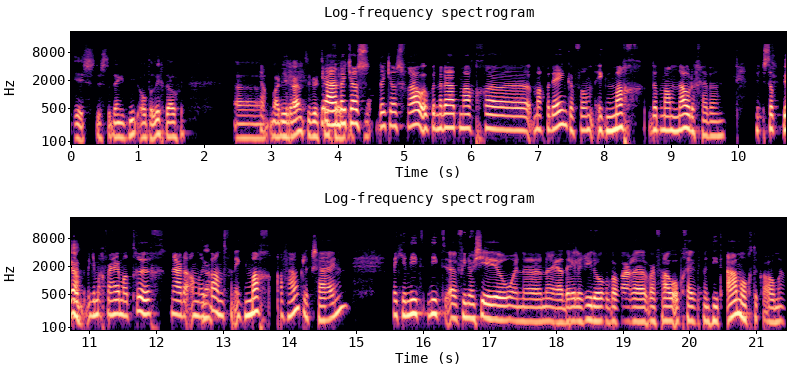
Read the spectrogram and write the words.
er is. Dus daar denk ik niet al te licht over. Uh, Ja. Maar die ruimte weer Ja, en dat je, als, dat je als vrouw ook inderdaad mag, eh, mag bedenken van ik mag de man nodig hebben. Dus dat, Ja. je, je mag weer helemaal terug naar de andere Ja. kant van ik mag afhankelijk zijn. Dat je niet, niet eh, financieel en eh, nou ja, de hele riedel waar, eh, waar vrouwen op een gegeven moment niet aan mochten komen.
